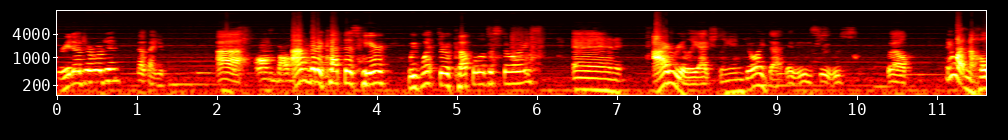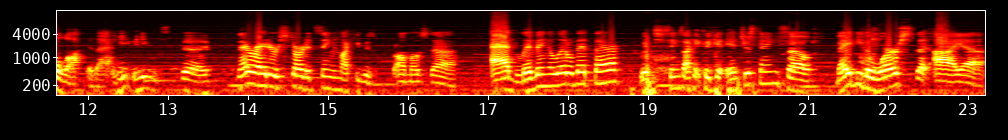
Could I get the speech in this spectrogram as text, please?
Burrito Turbo Jim? No, thank you. Uh, I'm gonna cut this here. We went through a couple of the stories, and I really actually enjoyed that. It was, it was, well, there wasn't a whole lot to that. He, he was, the narrator started seeming like he was almost, uh, ad-libbing a little bit there, which seems like it could get interesting, so maybe the worse that I, uh,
